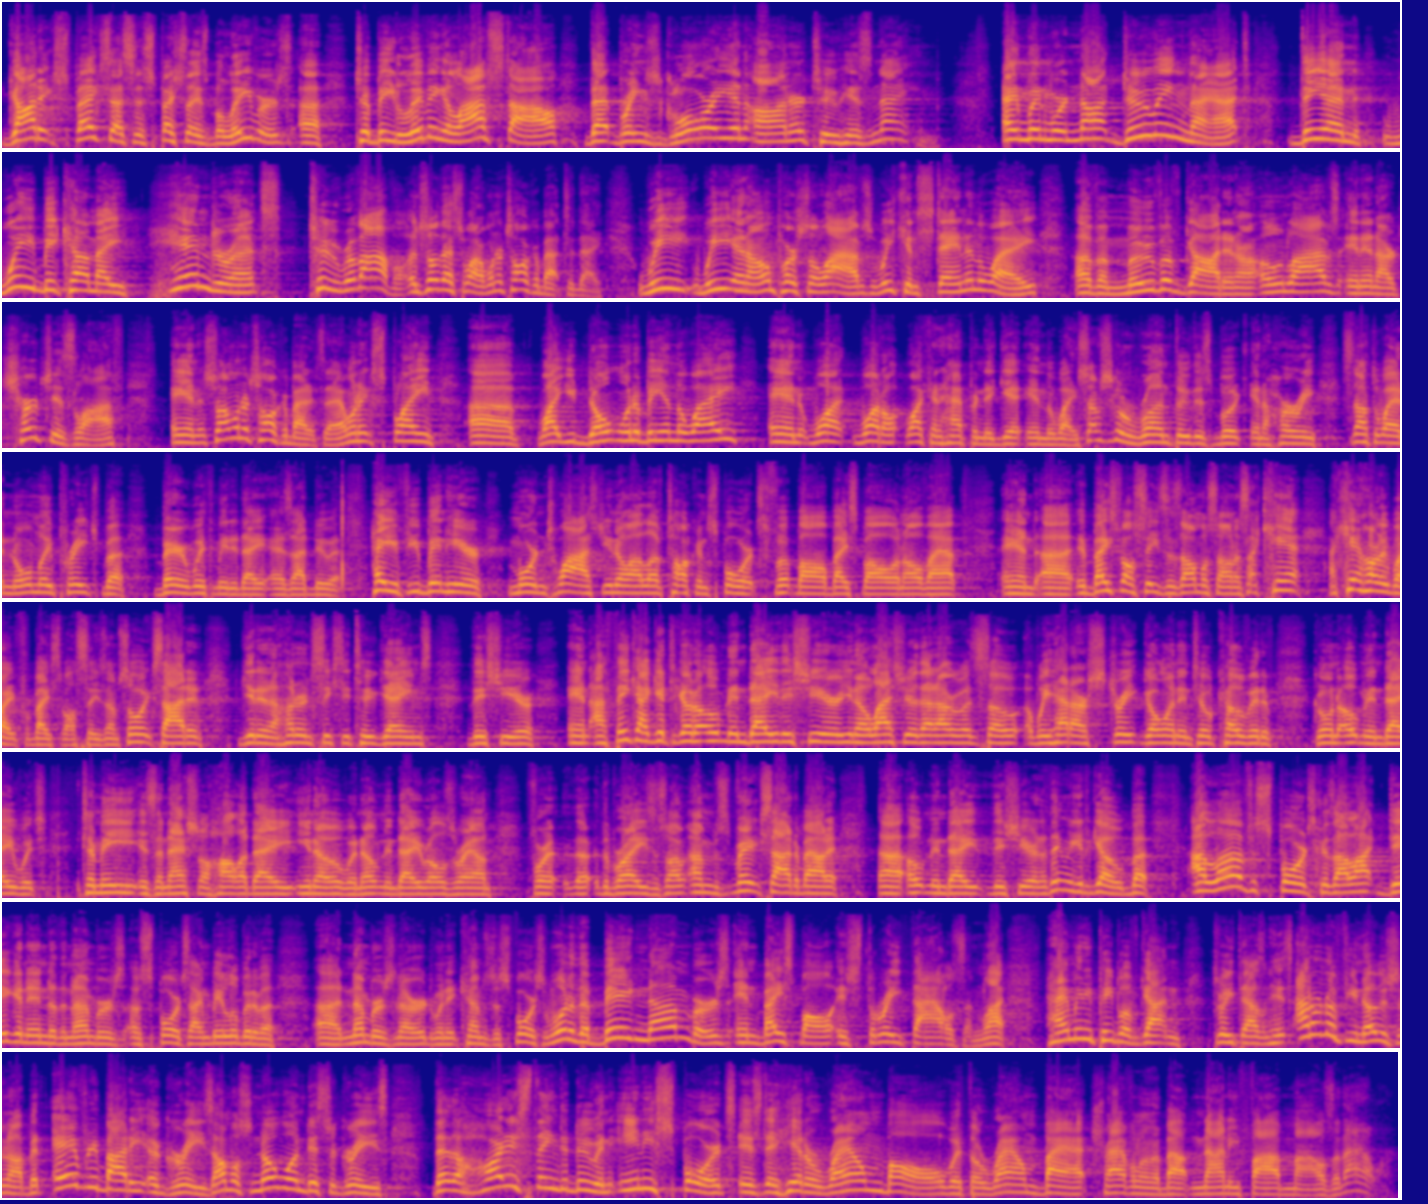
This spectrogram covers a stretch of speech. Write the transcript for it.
God expects us, especially as believers, uh, to be living a lifestyle that brings glory and honor to His name. And when we're not doing that, then we become a hindrance to revival. And so that's what I want to talk about today. We, we in our own personal lives, we can stand in the way of a move of God in our own lives and in our church's life and so I want to talk about it today. I want to explain uh, why you don't want to be in the way and what, what, what can happen to get in the way. So I'm just going to run through this book in a hurry. It's not the way I normally preach, but bear with me today as I do it. Hey, if you've been here more than twice, you know I love talking sports, football, baseball, and all that. And uh, baseball season's almost on us, I can't, I can't hardly wait for baseball season. I'm so excited to get in 162 games this year. And I think I get to go to opening day this year. You know, last year that I was so, we had our streak going until COVID of going to opening day, which to me is a national holiday, you know, when opening day rolls around for the, the Braves. And so I'm, I'm very excited about it, uh, opening day this year. And I think we get to go. But I love sports because I like digging into the numbers of sports. I can be a little bit of a uh, numbers nerd when it comes to sports. One of the big numbers in baseball is 3,000. Like, how many people have gotten 3,000 hits? I don't know if you know this or not, but everybody agrees, almost no one disagrees, that the hardest thing to do in any sports is to hit a round ball with a round bat traveling about 95 miles an hour.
